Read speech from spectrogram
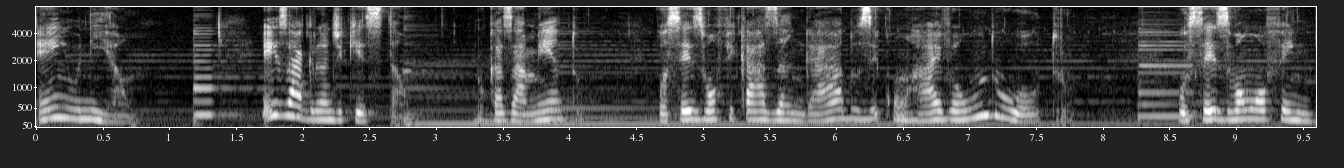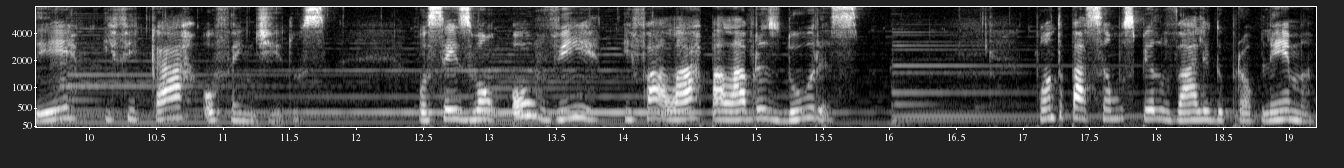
em união. Eis a grande questão. No casamento, vocês vão ficar zangados e com raiva um do outro. Vocês vão ofender e ficar ofendidos. Vocês vão ouvir e falar palavras duras. Quando passamos pelo vale do problema,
